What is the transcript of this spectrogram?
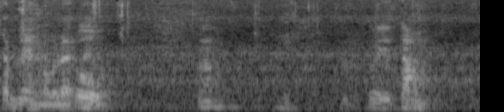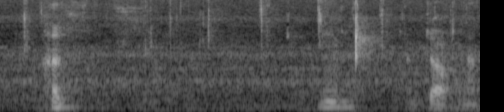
จำแรงเอาไปเลยโอ้ฮะเออจะต่จำจอกนะ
